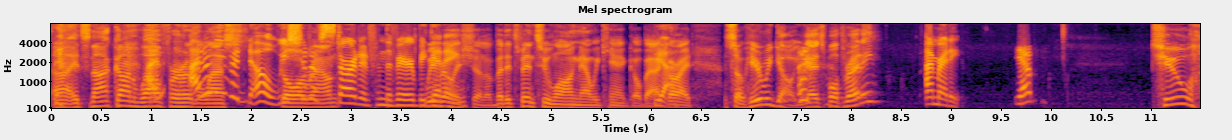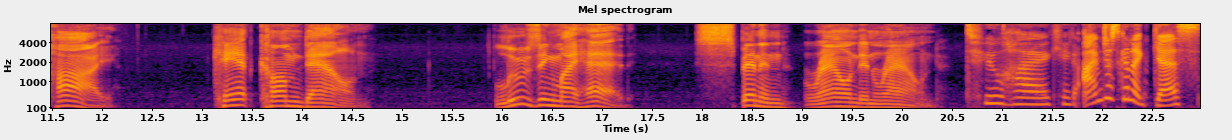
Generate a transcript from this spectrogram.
Uh, it's not gone well for her the I don't last. even know. We should have started from the very beginning. We beginning. really should have, but it's been too long now. We can't go back. Yeah. All right, so here we go. You guys both ready? I'm ready. Yep. Too high, can't come down. Losing my head, spinning round and round. Too high. Can't, I'm just gonna guess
